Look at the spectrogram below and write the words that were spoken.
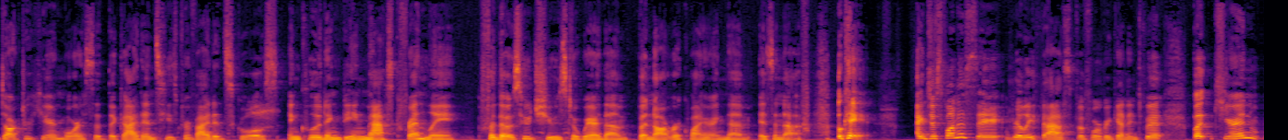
Dr. Kieran Moore said the guidance he's provided schools, including being mask friendly for those who choose to wear them but not requiring them, is enough. Okay, I just want to say really fast before we get into it, but Kieran,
